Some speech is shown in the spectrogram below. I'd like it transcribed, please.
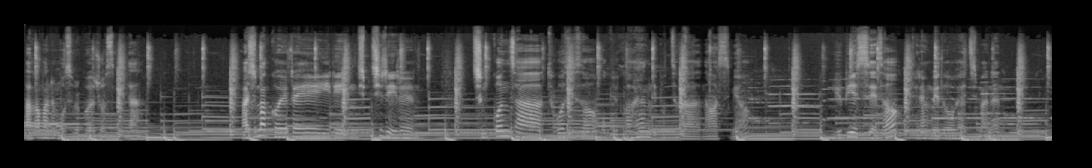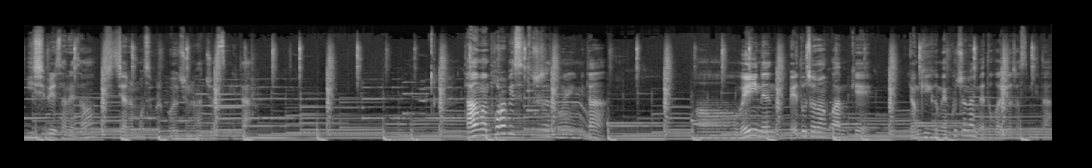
마감하는 모습을 보여주었습니다. 마지막 거래일인 17일은 증권사 두 곳에서 목표가 하향 리포트가 나왔으며 UBS에서 대량 매도하였지만은 21선에서 지지하는 모습을 보여주는 한 주였습니다. 다음은 펄어비스 투자자 동향입니다. 어, 웨이는 매도 전환과 함께 연기금의 꾸준한 매도가 이어졌습니다.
